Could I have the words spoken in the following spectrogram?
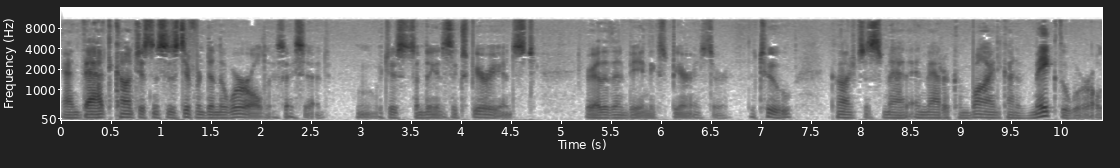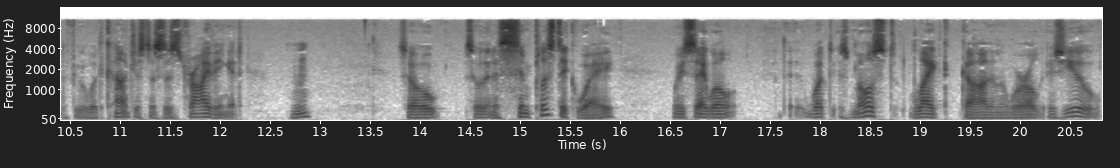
And that consciousness is different than the world, as I said. hmm, which is something that's experienced rather than being experiencer. The two, consciousness and matter combined, kind of make the world, if you will, but consciousness is driving it. Hmm? So, so in a simplistic way, we say, well, what is most like God in the world is you.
